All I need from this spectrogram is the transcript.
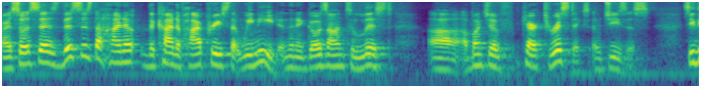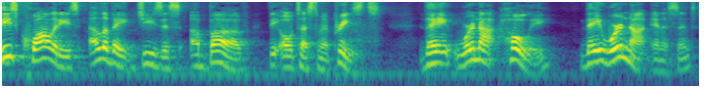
All right, so it says this is the, the kind of high priest that we need, and then it goes on to list uh, a bunch of characteristics of Jesus. See, these qualities elevate Jesus above the Old Testament priests. They were not holy, they were not innocent,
